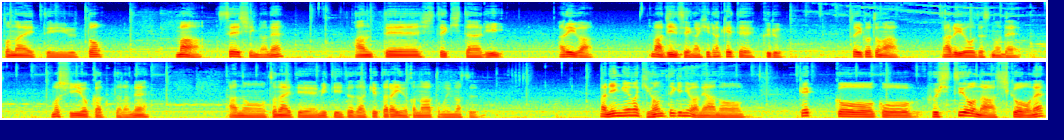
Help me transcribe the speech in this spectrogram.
う唱えているとまあ精神がね安定してきたりあるいは、まあ、人生が開けてくるということがあるようですのでもしよかったらねあの唱えてみていただけたらいいのかなと思います。まあ、人間は基本的にはねあの結構こう不必要な思考をね、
